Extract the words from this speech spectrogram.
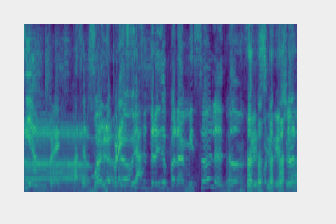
es siempre, va a ser bueno, Bueno, pero sorpresa. hubiese traído para mí sola entonces. Porque yo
